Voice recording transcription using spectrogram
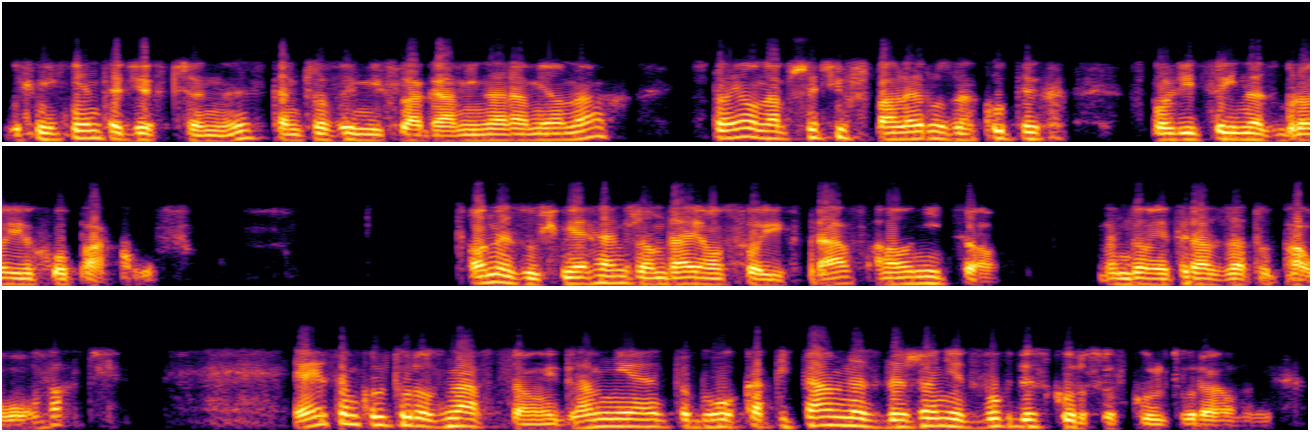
Uśmiechnięte dziewczyny z tęczowymi flagami na ramionach stoją naprzeciw szpaleru zakutych w policyjne zbroje chłopaków. One z uśmiechem żądają swoich praw, a oni co? Będą je teraz za to pałować? Ja jestem kulturoznawcą i dla mnie to było kapitalne zderzenie dwóch dyskursów kulturowych.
